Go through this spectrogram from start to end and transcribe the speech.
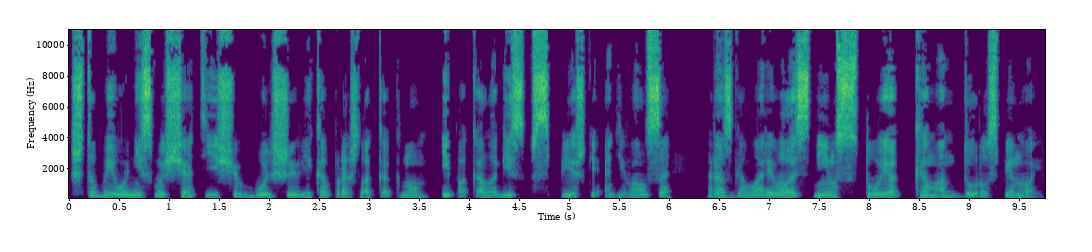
Чтобы его не смущать еще больше, Вика прошла к окну и, пока Лагис в спешке одевался, разговаривала с ним, стоя к командору спиной.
